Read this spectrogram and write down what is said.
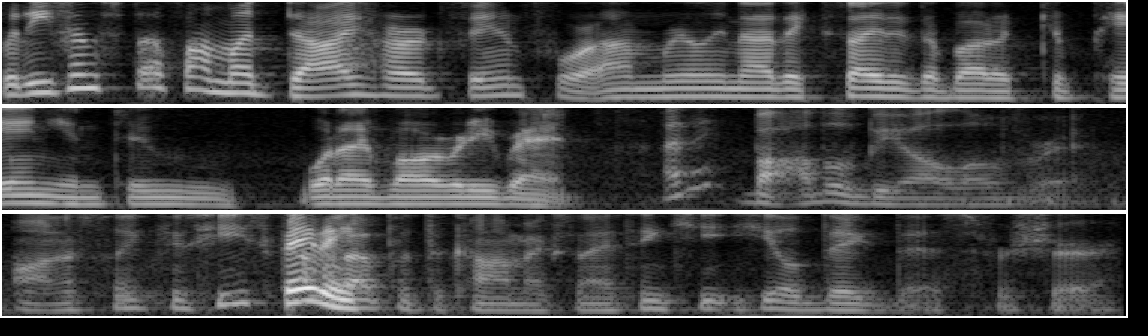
but even stuff I'm a diehard fan for, I'm really not excited about a companion to what I've already read. I think Bob will be all over it, honestly, because he's Maybe. up with the comics, and I think he he'll dig this for sure.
